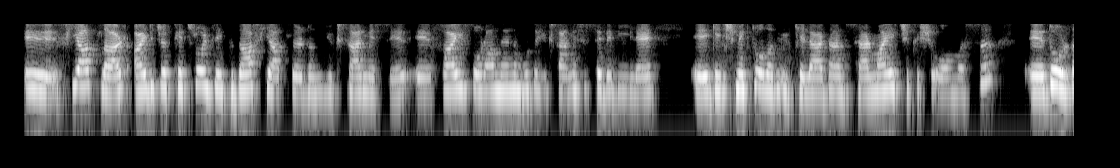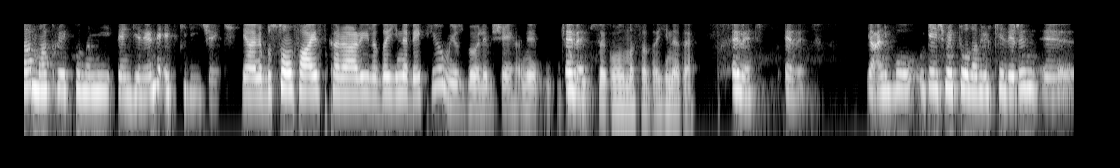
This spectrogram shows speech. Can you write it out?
e, fiyatlar, ayrıca petrol ve gıda fiyatlarının yükselmesi, e, faiz oranlarının burada yükselmesi sebebiyle e, gelişmekte olan ülkelerden sermaye çıkışı olması e, doğrudan makroekonomi dengelerini etkileyecek. Yani bu son faiz kararıyla da yine bekliyor muyuz böyle bir şey? Hani çok evet. yüksek olmasa da yine de. Evet, evet. Yani bu gelişmekte olan ülkelerin e,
